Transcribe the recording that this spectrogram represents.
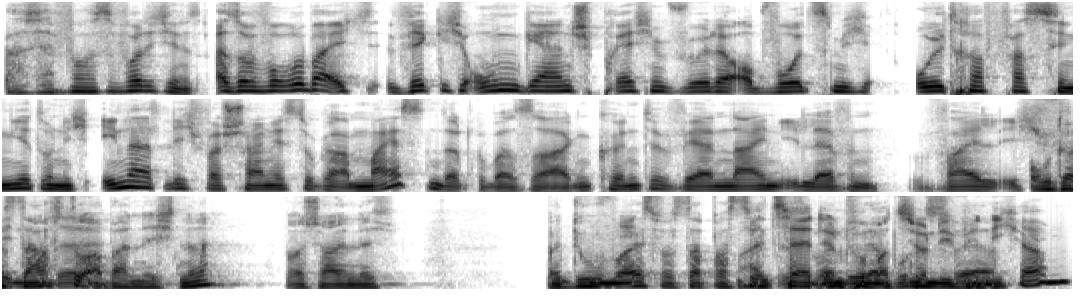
was, was wollte ich denn jetzt? Also, worüber ich wirklich ungern sprechen würde, obwohl es mich ultra fasziniert und ich inhaltlich wahrscheinlich sogar am meisten darüber sagen könnte, wäre 9-11. Weil ich. Oh, das finde, darfst du aber nicht, ne? Wahrscheinlich. Weil du Nee. weißt, was da passiert Meinst ist. ja Informationen, die wir nicht haben?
